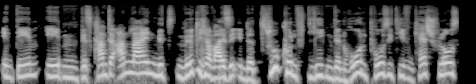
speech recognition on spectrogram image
in dem eben riskante Anleihen mit möglicherweise in der Zukunft liegenden hohen positiven Cashflows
